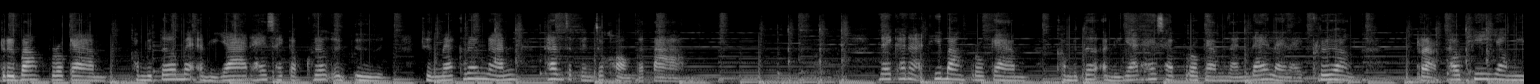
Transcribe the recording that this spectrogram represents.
หรือบางโปรแกรมคอมพิวเตอร์ไม่อนุญาตให้ใช้กับเครื่องอื่น ๆ ถึงแม้เครื่องนั้นท่านจะเป็นเจ้าของก็ตามในขณะที่บางโปรแกรม คอมพิวเตอร์อนุญาตให้ใช้โปรแกรมนั้นได้หลาย ๆ เครื่อง ตราบเท่าที่ยังมี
